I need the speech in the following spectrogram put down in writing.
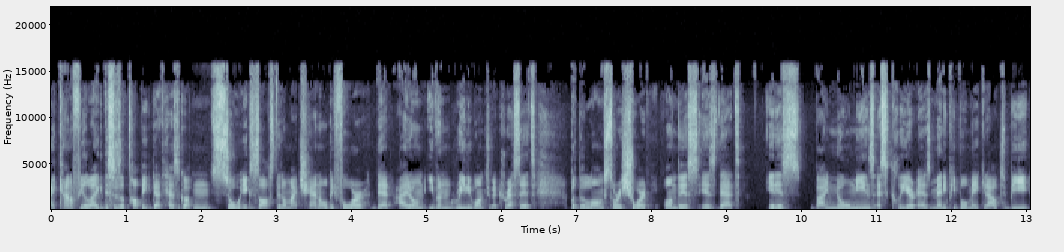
I kind of feel like this is a topic that has gotten so exhausted on my channel before that I don't even really want to address it. But the long story short on this is that it is by no means as clear as many people make it out to be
